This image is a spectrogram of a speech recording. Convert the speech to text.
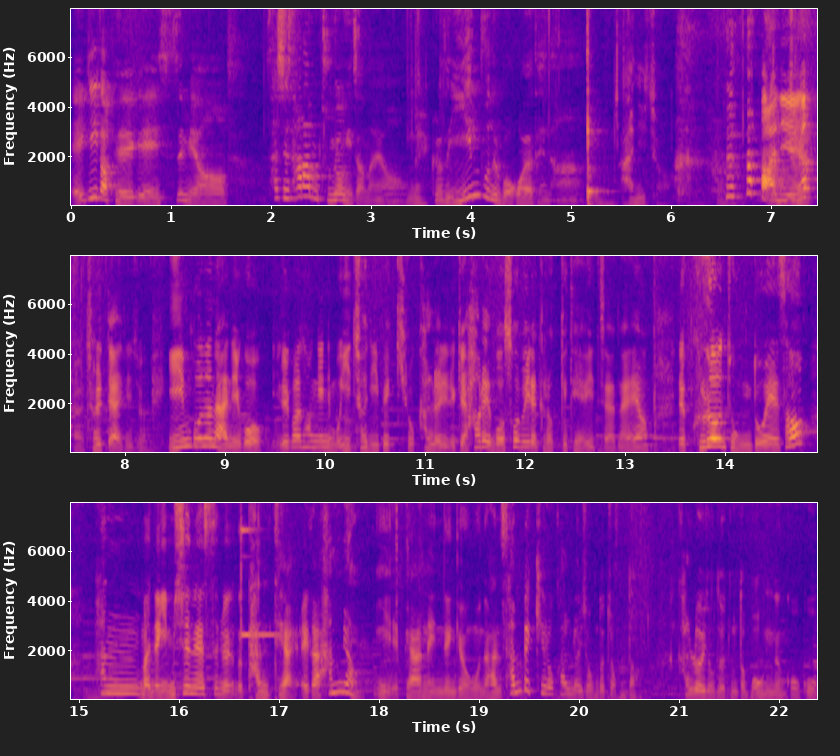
아기가 베개에 있으면 사실 사람 두 명이잖아요. 네. 그래서 2인분을 먹어야 되나? 음, 아니죠. 아니에요? 절- 절대 아니죠. 2인분은 아니고 일반 성인이 뭐 2,200kcal 이렇게 하루에 뭐 소비를 그렇게 되어 있잖아요. 근데 그런 정도에서 한 만약 임신을 했으면 그 단태아 애가 한 명이 배 안에 있는 경우는 한 300kcal 정도 조금 더 칼로리 정도 좀 더 먹는 거고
